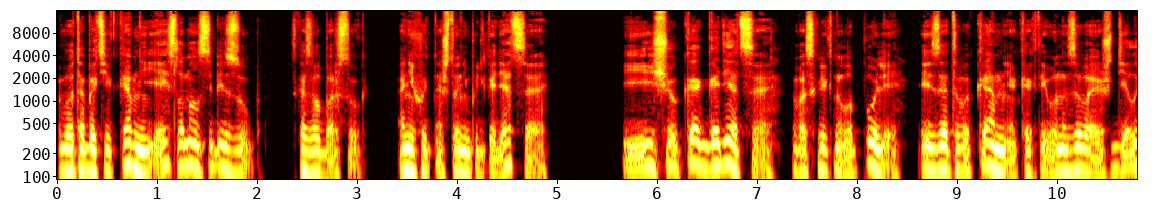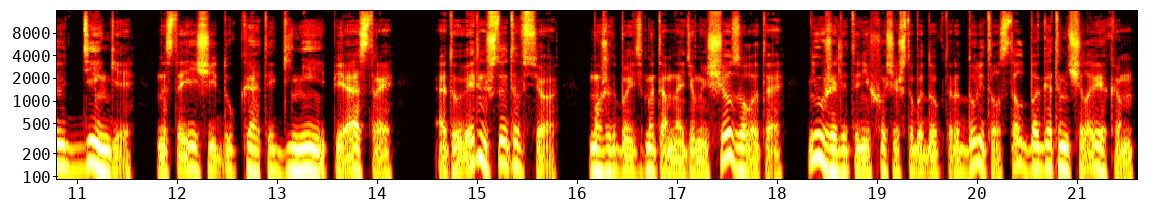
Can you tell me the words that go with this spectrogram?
«Вот об эти камни я и сломал себе зуб», — сказал барсук. «Они хоть на что-нибудь годятся?» «И еще как годятся!» — воскликнула Полли. «Из этого камня, как ты его называешь, делают деньги. Настоящие дукаты, гинеи, пиастры. А ты уверен, что это все? Может быть, мы там найдем еще золото? Неужели ты не хочешь, чтобы доктор Дулитл стал богатым человеком?»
